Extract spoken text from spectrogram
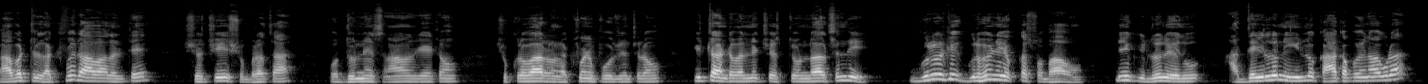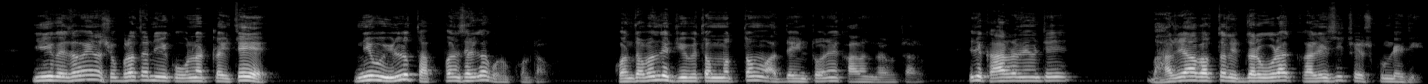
కాబట్టి లక్ష్మి రావాలంటే శుచి శుభ్రత పొద్దున్నే స్నానం చేయటం శుక్రవారం లక్ష్మిని పూజించడం ఇట్లాంటివన్నీ చేస్తూ ఉండాల్సింది. గృహిణి గృహిణి యొక్క స్వభావం నీకు ఇల్లు లేదు అద్దె ఇల్లు నీ ఇల్లు కాకపోయినా కూడా ఈ విధమైన శుభ్రత నీకు ఉన్నట్లయితే నీవు ఇల్లు తప్పనిసరిగా కొనుక్కుంటావు. కొంతమంది జీవితం మొత్తం అద్దె ఇంట్లోనే కాలం గడుపుతారు. ఇది కారణం ఏమిటి? భార్యాభర్తలు ఇద్దరు కూడా కలిసి చేసుకునేది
